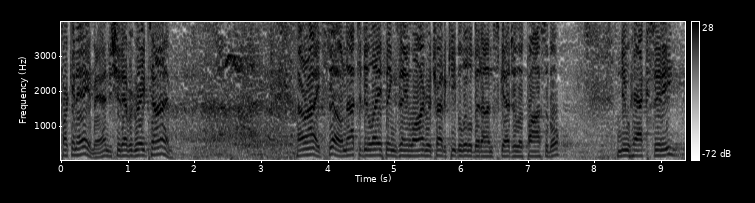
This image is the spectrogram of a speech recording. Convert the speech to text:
Fucking A, man. You should have a great time. All right, so not to delay things any longer, try to keep a little bit on schedule if possible. New Hack City,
